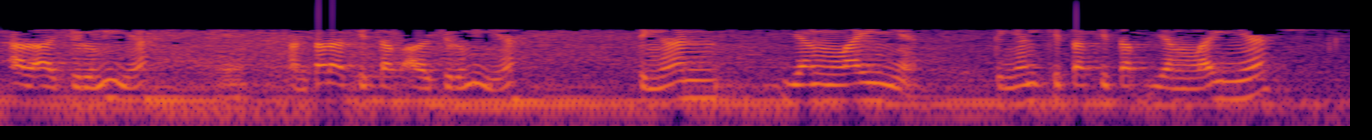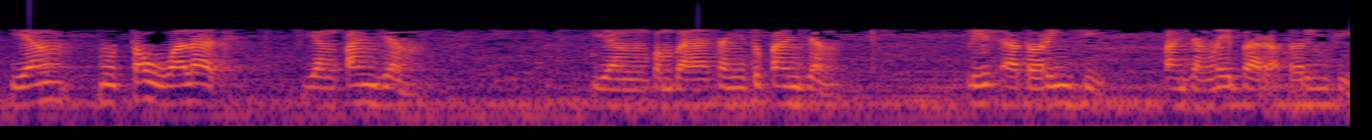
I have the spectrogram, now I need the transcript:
al-ajrumiyah antara kitab al-ajrumiyah dengan yang lainnya dengan kitab-kitab yang lainnya yang mutawwalat yang panjang yang pembahasannya itu panjang atau rinci panjang lebar atau rinci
